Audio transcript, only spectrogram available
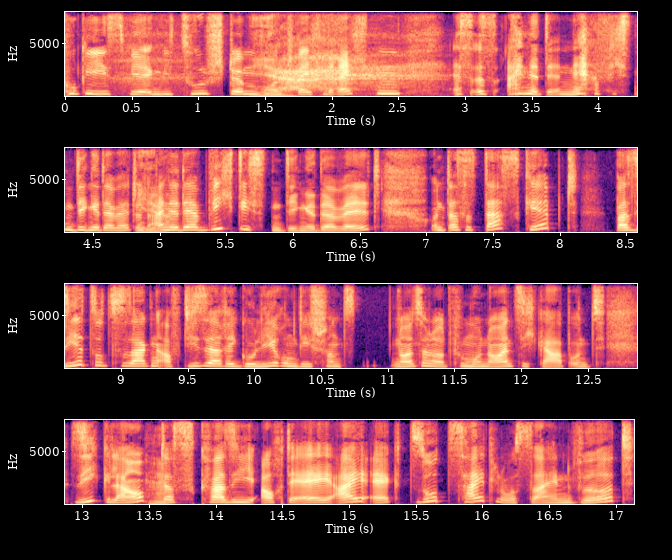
Cookies wir irgendwie zustimmen yeah. und welchen Rechten. Es ist eine der nervigsten Dinge der Welt und yeah. eine der wichtigsten Dinge der Welt. Und dass es das gibt, basiert sozusagen auf dieser Regulierung, die es schon 1995 gab. Und sie glaubt, hm. dass quasi auch der AI Act so zeitlos sein wird,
